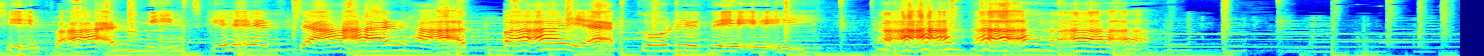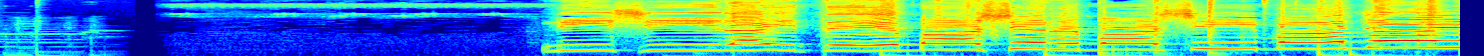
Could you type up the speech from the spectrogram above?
সেবার মিচকের চার হাত পা এক করে দেই। হা হা হা। নিশিরাইতে বাঁশের বাঁশি বাজায়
